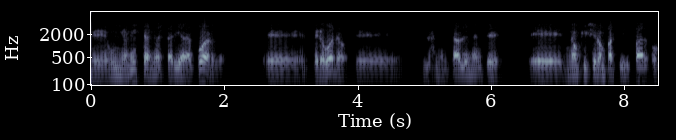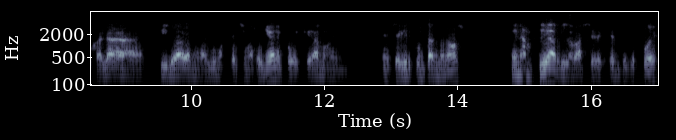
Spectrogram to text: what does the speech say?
eh, unionista no estaría de acuerdo. pero bueno, lamentablemente no quisieron participar. Ojalá sí lo hagan en algunas próximas reuniones, porque quedamos en, seguir juntándonos, en ampliar la base de gente que fue.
